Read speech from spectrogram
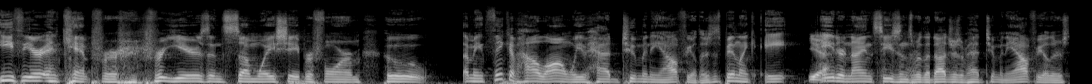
Ethier and Kemp for for years in some way, shape, or form. Who I mean, think of how long we've had too many outfielders. It's been like eight, Yeah. eight or nine seasons where the Dodgers have had too many outfielders.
